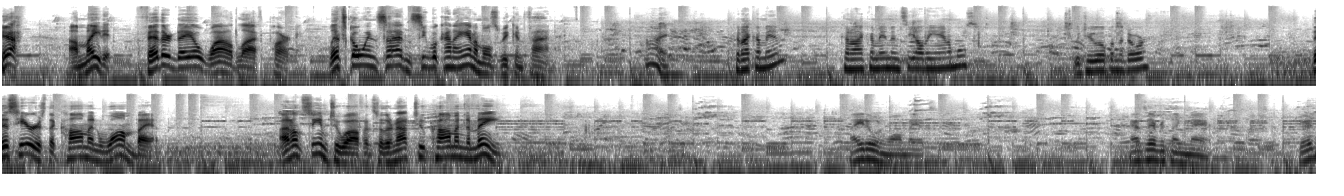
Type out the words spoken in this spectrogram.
Yeah, I made it. Featherdale Wildlife Park. Let's go inside and see what kind of animals we can find. Hi. Can I come in? Can I come in and see all the animals? Would you open the door? This here is the common wombat. I don't see them too often, so they're not too common to me. How you doing, wombats? How's everything there? Good?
